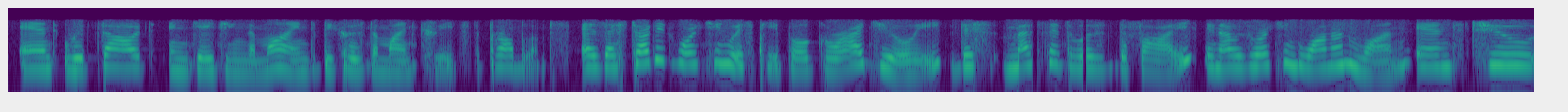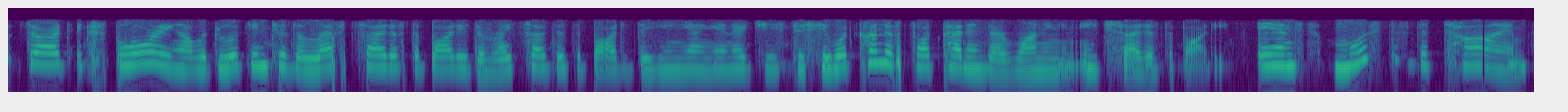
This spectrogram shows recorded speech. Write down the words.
and without engaging the mind because the mind creates the problems. As I started working with people gradually, this method was devised and I was working one on one. And to start exploring, I would look into the left side of the body, the right side of the body, the yin yang energies to see what kind of thought patterns are running in each side of the body. And most of the time,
